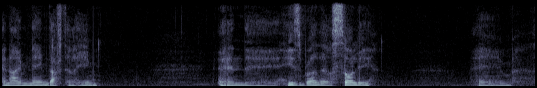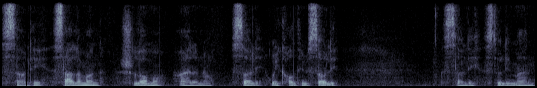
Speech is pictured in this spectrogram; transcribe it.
and I'm named after him. And uh, his brother Soli, um, Soli, Solomon, Shlomo, I don't know, Soli. We called him Soli. Soli, Suleiman,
